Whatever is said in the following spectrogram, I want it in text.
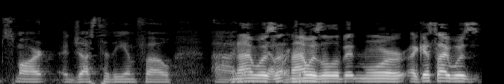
smart, adjust to the info. Uh, and I was, and I was a little bit more, I guess I was,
